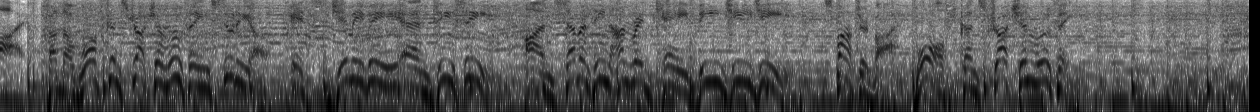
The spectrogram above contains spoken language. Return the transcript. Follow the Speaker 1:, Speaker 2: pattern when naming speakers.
Speaker 1: Live from the Wolf Construction Roofing Studio, it's Jimmy B and TC on 1700 KBGG. Sponsored by Wolf Construction Roofing.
